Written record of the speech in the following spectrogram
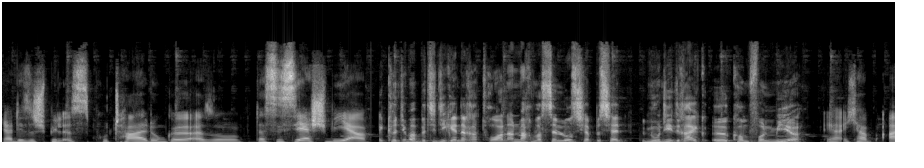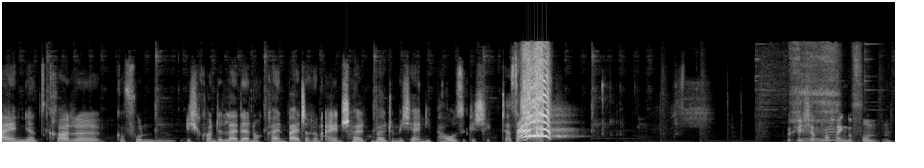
Ja, dieses Spiel ist brutal dunkel. Also, das ist sehr schwer. Könnt ihr mal bitte die Generatoren anmachen? Was ist denn los? Ich habe bisher nur die drei äh, kommen von mir. Ja, ich habe einen jetzt gerade gefunden. Ich konnte leider noch keinen weiteren einschalten, weil du mich ja in die Pause geschickt hast. Ah! Okay, ich habe noch einen gefunden.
